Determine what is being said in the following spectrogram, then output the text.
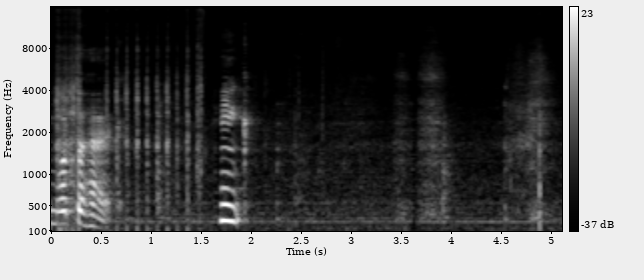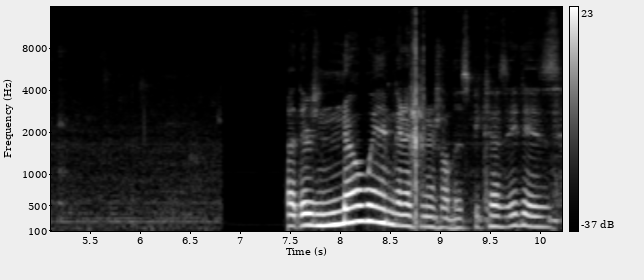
What the heck? Hank. But there's no way I'm going to finish all this because it is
